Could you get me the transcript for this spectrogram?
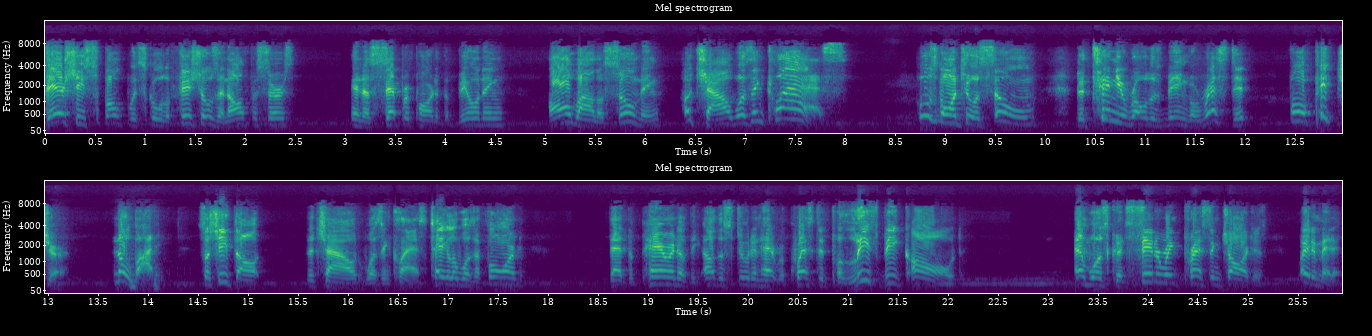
There she spoke with school officials and officers in a separate part of the building, all while assuming her child was in class. Who's going to assume the 10 year old is being arrested for a picture? Nobody. So she thought the child was in class. Taylor was informed that the parent of the other student had requested police be called and was considering pressing charges. Wait a minute.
